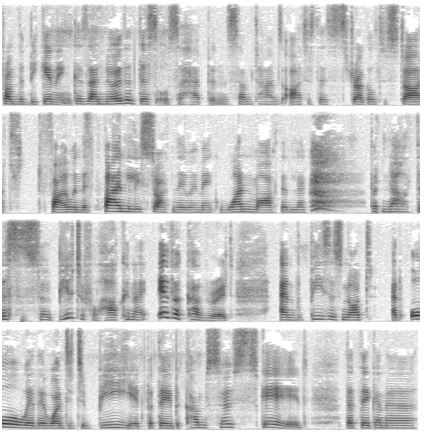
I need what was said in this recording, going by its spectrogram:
from the beginning because I know that this also happens. Sometimes artists that struggle to start fire when they finally start and they will make one mark they're like oh, but now this is so beautiful. How can I ever cover it? And the piece is not at all where they want it to be yet but they become so scared that they're to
